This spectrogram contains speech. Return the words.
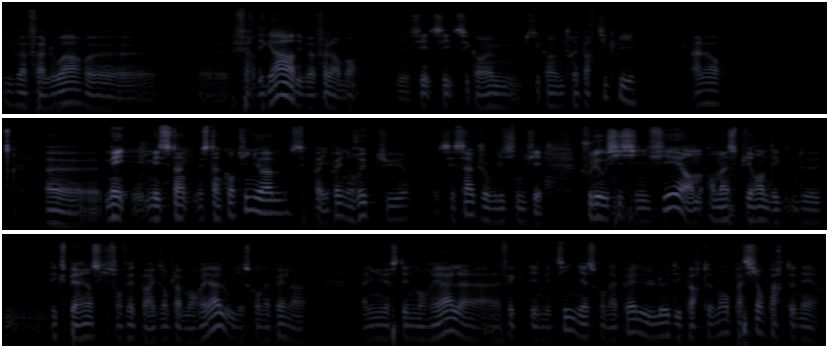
Il va falloir euh, faire des gardes. Il va falloir bon, c'est quand même c'est quand même très particulier. Alors euh, mais c'est un, un, continuum, il n'y a pas une rupture. Et c'est ça que je voulais signifier. Je voulais aussi signifier, en, m'inspirant d'expériences qui sont faites par exemple à Montréal, où il y a ce qu'on appelle, à l'Université de Montréal, à la faculté de médecine, il y a ce qu'on appelle le département patient partenaire.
